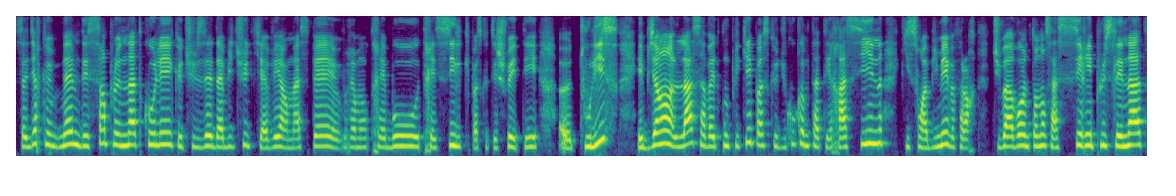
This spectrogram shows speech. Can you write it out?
C'est-à-dire que même des simples nattes collées que tu faisais d'habitude, qui avaient un aspect vraiment très beau, très silk, parce que tes cheveux étaient euh, tout lisses, eh bien là, ça va être compliqué parce que du coup, comme tu as tes racines qui sont abîmées, va falloir, tu vas avoir une tendance à serrer plus les nattes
